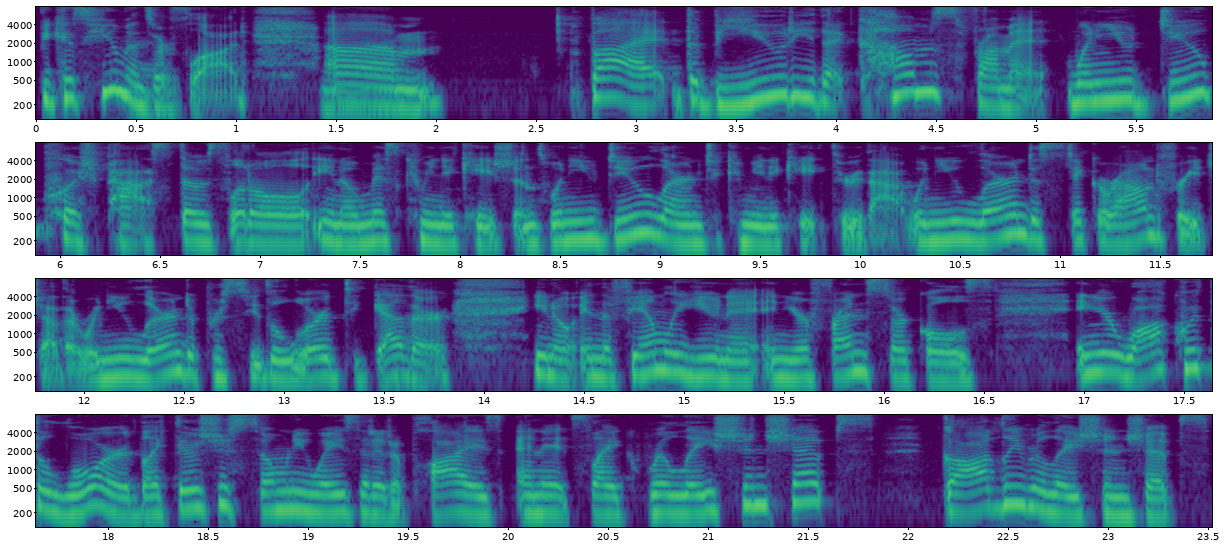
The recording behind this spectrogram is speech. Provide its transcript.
because humans are flawed mm-hmm. um but the beauty that comes from it when you do push past those little you know miscommunications when you do learn to communicate through that when you learn to stick around for each other when you learn to pursue the lord together you know in the family unit in your friend circles in your walk with the lord like there's just so many ways that it applies. And it's like relationships godly relationships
